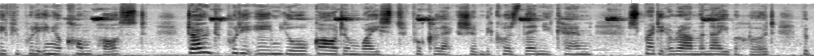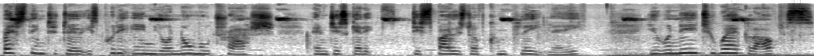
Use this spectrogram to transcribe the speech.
if you put it in your compost. Don't put it in your garden waste for collection because then you can spread it around the neighbourhood. The best thing to do is put it in your normal trash and just get it disposed of completely. You will need to wear gloves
